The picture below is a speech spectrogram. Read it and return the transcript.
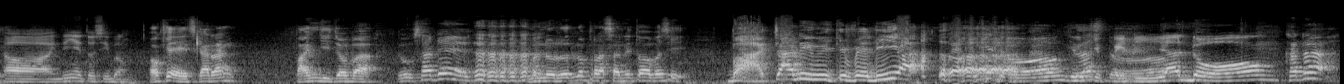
Eh, intinya itu sih bang Oke, sekarang Panji coba. gak usah deh Menurut lo perasaan itu apa sih? Baca di Wikipedia. iya dong jelas Wikipedia dong dong karena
